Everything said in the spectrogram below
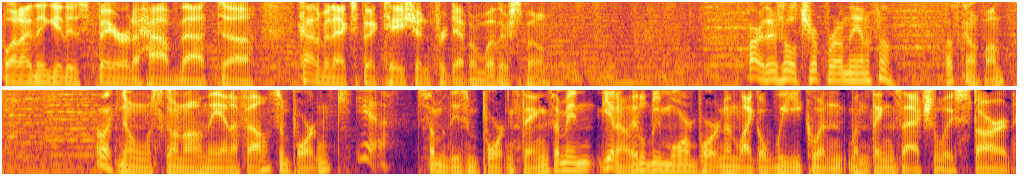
but I think it is fair to have that uh, kind of an expectation for Devon Witherspoon. All right, there's a little trip around the NFL. That's kind of fun. I like knowing what's going on in the NFL. It's important Yeah. Some of these important things. I mean, you know, it'll be more important in like a week when when things actually start.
